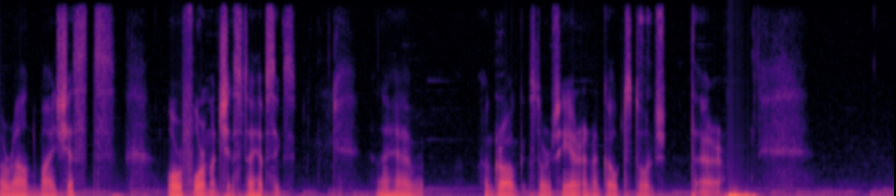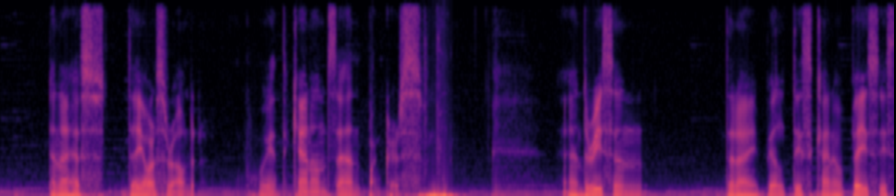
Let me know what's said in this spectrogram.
around my chests or for my chest I have six. And I have a grog storage here and a goat storage there. And I have they are surrounded with cannons and bunkers. And the reason that I built this kind of base is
